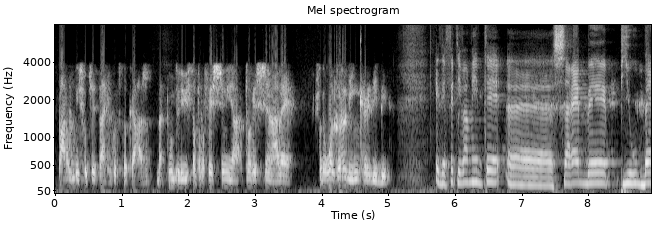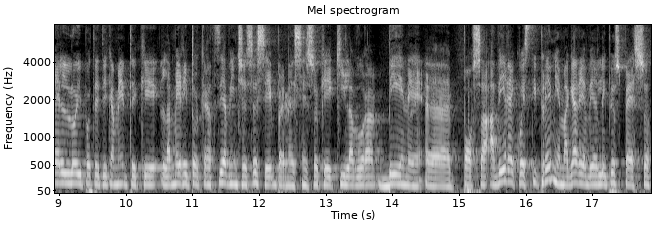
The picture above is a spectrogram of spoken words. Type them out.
Parlo di società in questo caso, dal punto di vista professionale è stato qualcosa di incredibile. Ed effettivamente eh, sarebbe più bello ipoteticamente che la meritocrazia vincesse sempre, nel senso che chi lavora bene eh, possa avere questi premi e magari averli più spesso.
